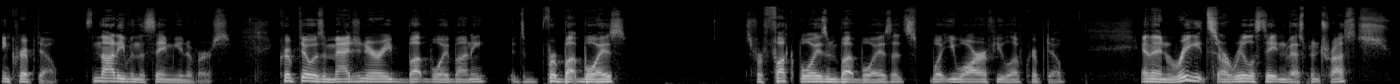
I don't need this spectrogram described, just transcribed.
in crypto it's not even the same universe. Crypto is imaginary butt boy bunny. It's for butt boys. It's for fuck boys and butt boys. That's what you are if you love crypto. And then REITs are real estate investment trusts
